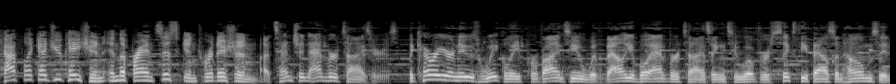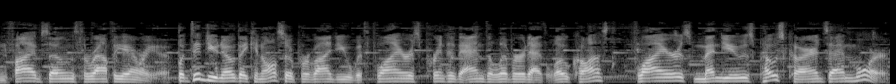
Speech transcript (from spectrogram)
Catholic education in the Franciscan tradition. Attention advertisers. The Courier News Weekly provides you with valuable advertising to over 60,000 homes in five zones throughout the area. But did you know they can also provide you with flyers printed and delivered at low cost? Flyers, menus, postcards, and more.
